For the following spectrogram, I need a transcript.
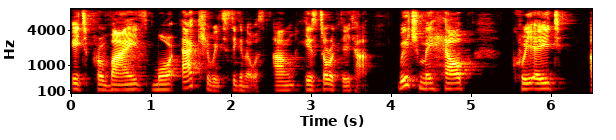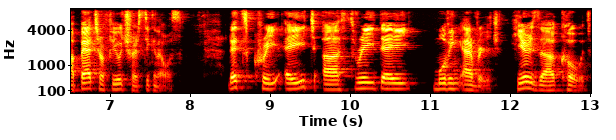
it provides more accurate signals on historic data, which may help create a better future signals. Let's create a three-day moving average. Here's the code.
